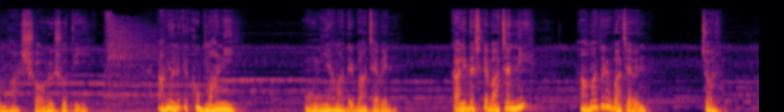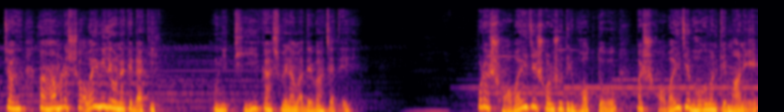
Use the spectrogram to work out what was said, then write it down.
মা সরস্বতী, আমি ওনাকে খুব মানি। উনি আমাদের বাঁচাবেন। কালিদাসকে বাঁচাননি, আমাদেরও বাঁচাবেন। চল চল, আমরা সবাই মিলে ওনাকে ডাকি। উনি ঠিক আসবেন আমাদের বাঁচাতে। ওরা সবাই যে সরস্বতীর ভক্ত বা সবাই যে ভগবানকে মানে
